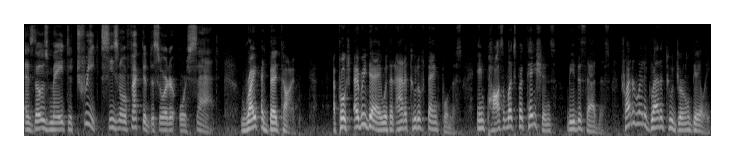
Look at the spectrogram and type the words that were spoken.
as those made to treat seasonal affective disorder or SAD. Write at bedtime. Approach every day with an attitude of thankfulness. Impossible expectations lead to sadness. Try to write a gratitude journal daily.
